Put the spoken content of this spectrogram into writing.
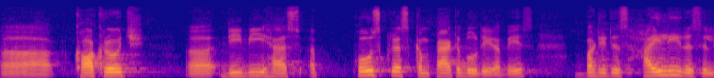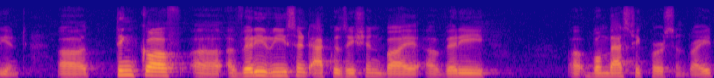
Uh, Cockroach uh, DB has a Postgres compatible database, but it is highly resilient. Uh, think of uh, a very recent acquisition by a very bombastic person, right?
